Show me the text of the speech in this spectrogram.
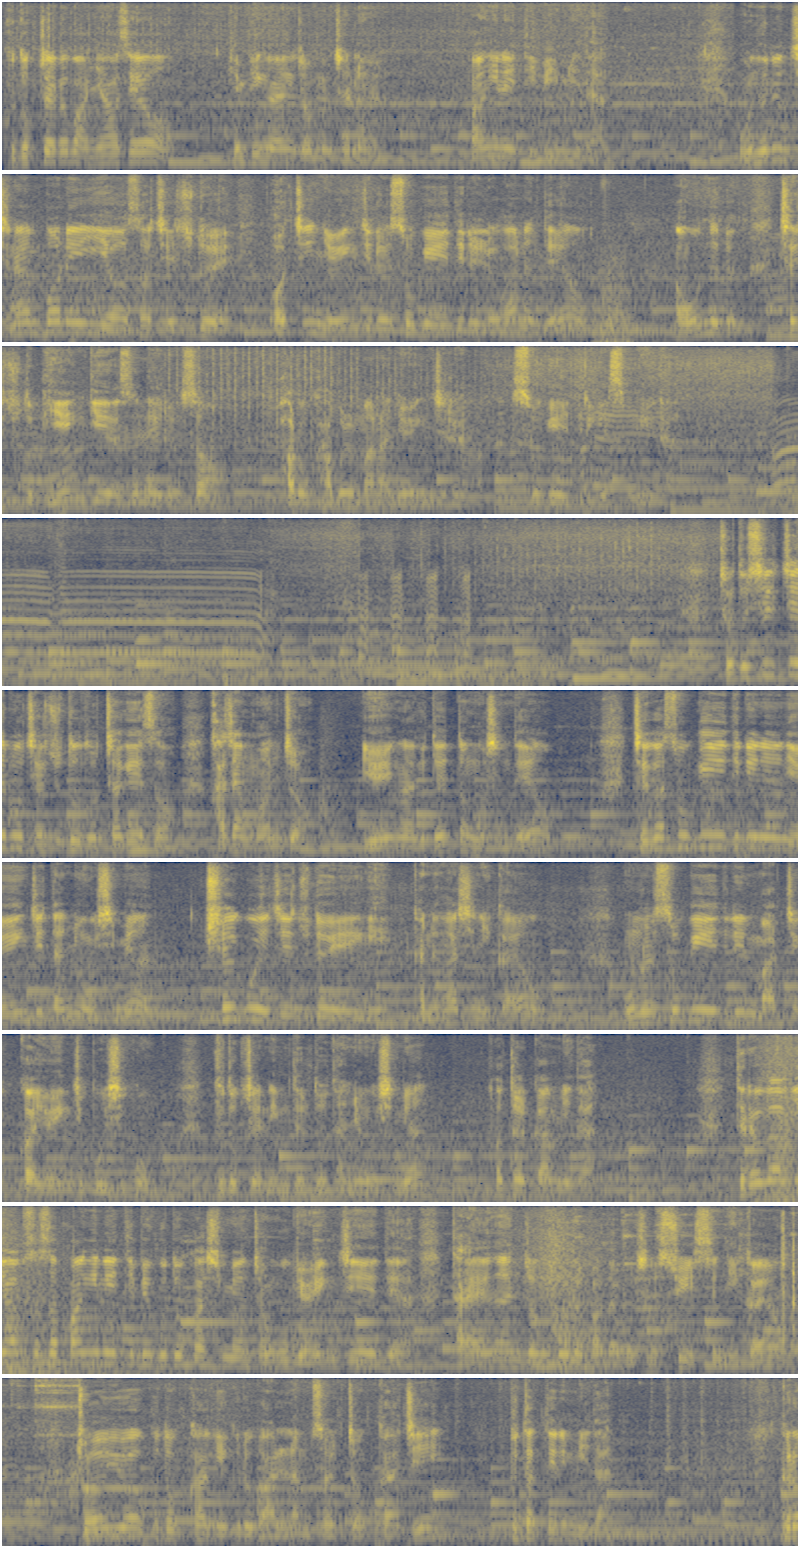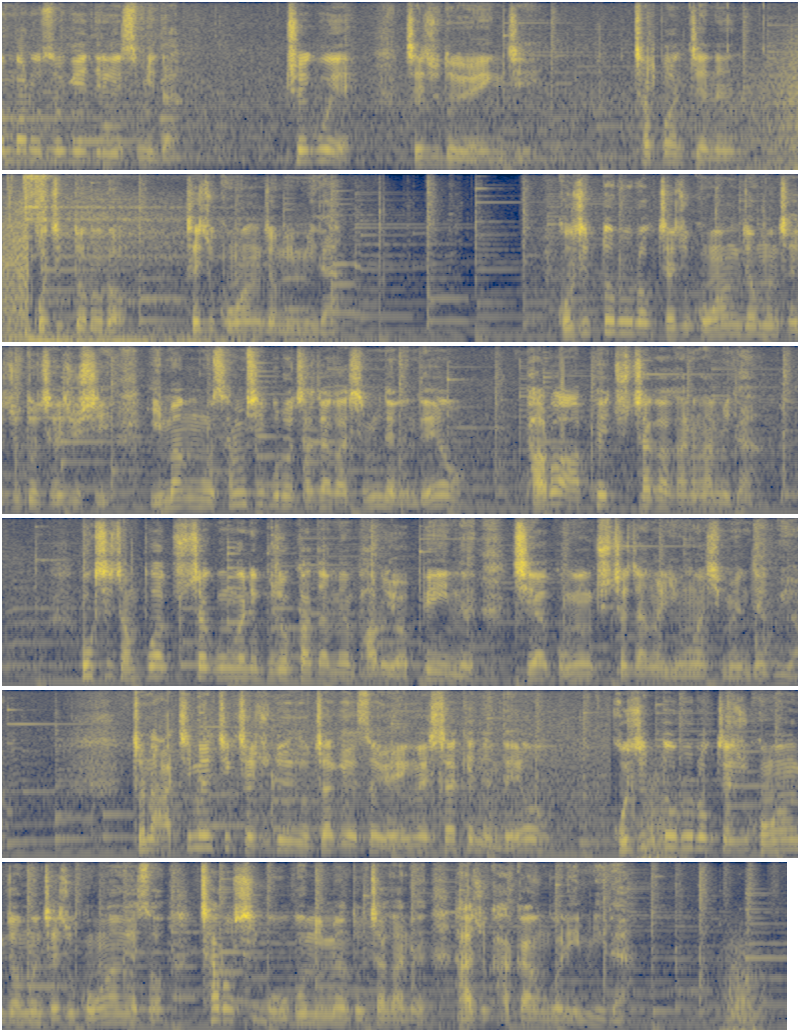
구독자 여러분 안녕하세요. 캠핑 여행 전문 채널 빵인의 TV입니다. 오늘은 지난번에 이어서 제주도의 멋진 여행지를 소개해 드리려고 하는데요. 아, 오늘은 제주도 비행기에서 내려서 바로 가볼 만한 여행지를 소개해 드리겠습니다. 저도 실제로 제주도 도착해서 가장 먼저 여행하기도 했던 곳인데요. 제가 소개해드리는 여행지 다녀오시면 최고의 제주도 여행이 가능하시니까요 오늘 소개해드린 맛집과 여행지 보시고 구독자님들도 다녀오시면 어떨까 합니다. 들어가기 앞서서 빵이네TV 구독하시면 전국 여행지에 대한 다양한 정보를 받아보실 수 있으니까요. 좋아요와 구독하기 그리고 알람 설정까지 부탁드립니다. 그럼 바로 소개해드리겠습니다. 최고의 제주도 여행지. 첫 번째는 고집도루럭 제주공항점입니다 고집도루럭 제주 공항점은 제주도 제주시 이망로 30으로 찾아가시면 되는데요. 바로 앞에 주차가 가능합니다. 혹시 점포 앞 주차 공간이 부족하다면 바로 옆에 있는 지하 공영 주차장을 이용하시면 되고요. 저는 아침 일찍 제주도에 도착해서 여행을 시작했는데요. 고집돌우럭 제주 공항점은 제주 공항에서 차로 15분이면 도착하는 아주 가까운 거리입니다.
